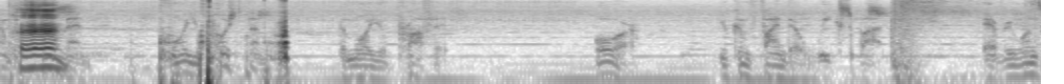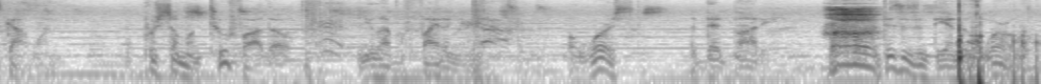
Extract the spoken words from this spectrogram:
And with some men, the more you push them, the more you'll profit. Or you can find their weak spot. Everyone's got one. Push someone too far, though, and you'll have a fight on your hands. Or worse, a dead body. but this isn't the end of the world.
